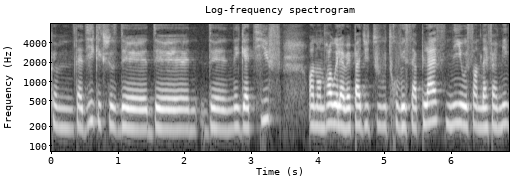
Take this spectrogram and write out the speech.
comme tu as dit, quelque chose de, de, de, négatif, un endroit où elle n'avait pas du tout trouvé sa place, ni au sein de la famille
